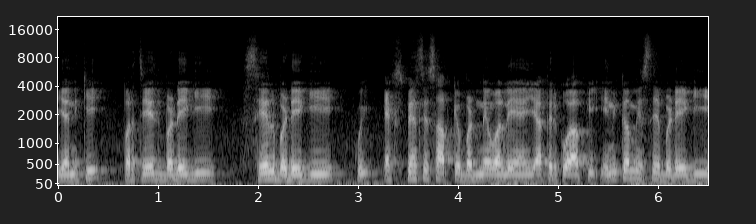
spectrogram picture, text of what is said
यानी कि परचेज बढ़ेगी सेल बढ़ेगी, कोई एक्सपेंसेस आपके बढ़ने वाले हैं या फिर कोई आपकी इनकम इससे बढ़ेगी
